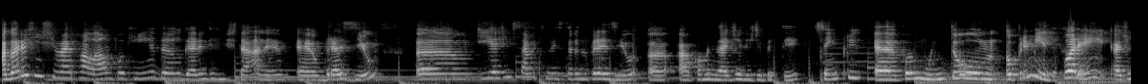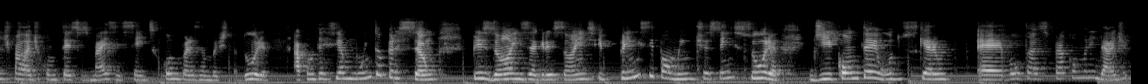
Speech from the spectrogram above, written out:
Agora a gente vai falar um pouquinho do lugar onde a gente está, né? É o Brasil. Um, e a gente sabe que na história do Brasil, a, a comunidade LGBT sempre é, foi muito oprimida. Porém, a gente falar de contextos mais recentes, como por exemplo a ditadura, acontecia muita opressão, prisões, agressões e principalmente a censura de conteúdos que eram é, voltados para a comunidade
